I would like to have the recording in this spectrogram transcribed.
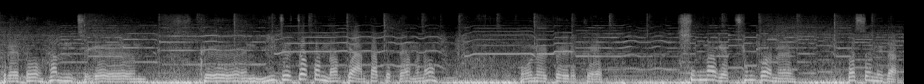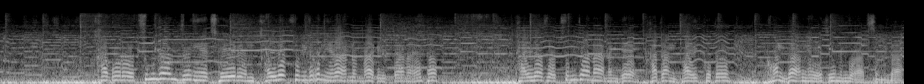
그래도 한 지금 근 2주 조금 넘게 안 탔기 때문에 오늘 또 이렇게 신나게 충전을 했습니다. 참고로 충전 중에 제일은 달력 충전이라는 말이 있잖아요. 달려서 충전하는 게 가장 바이크도 건강해지는 것 같습니다.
